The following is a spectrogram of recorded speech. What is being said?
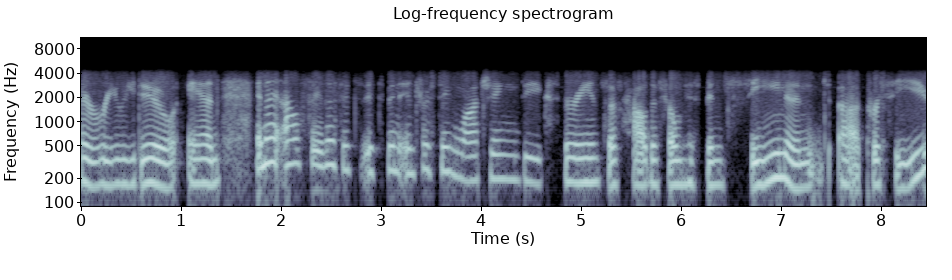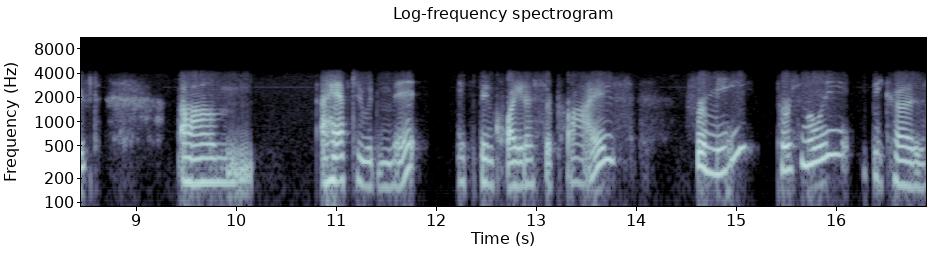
I really do. And and I, I'll say this: it's it's been interesting watching the experience of how the film has been seen and uh, perceived. Um, I have to admit, it's been quite a surprise for me personally because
